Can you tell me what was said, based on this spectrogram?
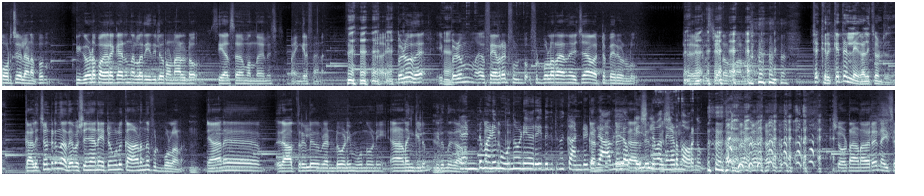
പോർച്ചുഗലാണ്. അപ്പം ഫിഗോയുടെ പകരക്കാരൻ എന്നുള്ള രീതിയിൽ റൊണാൾഡോ സി ആർ സെവൻ വന്നതിന് ശേഷം ഭയങ്കര ഫാനാണ് ഇപ്പോഴും അതെ. ഇപ്പോഴും ഫേവറേറ്റ് ഫുട്ബോളർ ആണെന്ന് ചോദിച്ചാൽ ഒറ്റ പേരേ ഉള്ളൂ. ക്രിസ്ത്യാനോ റൊണാൾഡോ. പക്ഷെ ക്രിക്കറ്റ് അല്ലേ കളിച്ചോണ്ടിരുന്നത്? കളിച്ചോണ്ടിരുന്നത് അതെ പക്ഷെ ഞാൻ ഏറ്റവും കൂടുതൽ കാണുന്ന ഫുട്ബോളാണ്. ഞാൻ രാത്രിയിൽ രണ്ടു മണി മൂന്ന് മണി ആണെങ്കിലും ഇരുന്ന് കാണും. രണ്ടു മണി മൂന്ന് മണി വരെ ഇത് ഇരുന്ന് കണ്ടിട്ട് രാവിലെ ലൊക്കേഷനിൽ വന്ന് കിടന്ന് ഉറങ്ങും ഷോർട്ട് ആണവരെ നൈസ്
